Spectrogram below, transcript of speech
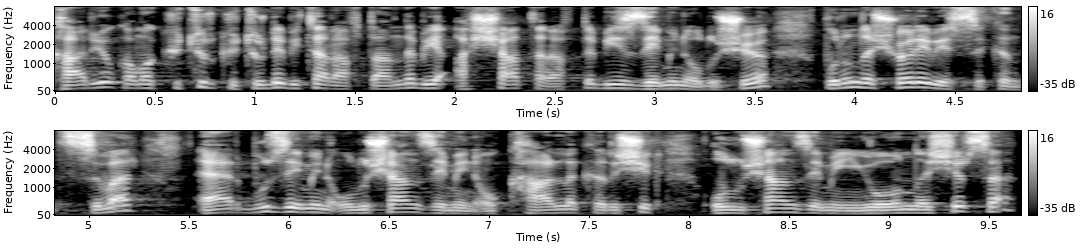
kar yok ama kütür kütür de bir taraftan da bir aşağı tarafta bir zemin oluşuyor. Bunun da şöyle bir sıkıntısı var. Eğer bu zemin oluşan zemin o karla karışık oluşan zemin yoğunlaşırsa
